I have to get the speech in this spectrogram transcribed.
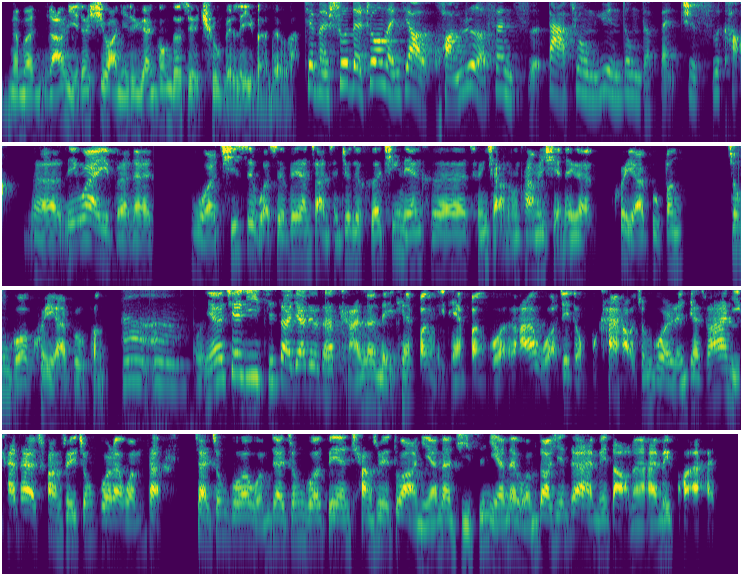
那么，然后你都希望你的员工都是 true believer，对吧？这本书的中文叫《狂热分子大众运动的本质思考》。呃，另外一本呢，我其实我是非常赞成，就是何青莲和陈小龙他们写那个《溃而不崩》。中国溃而不崩，嗯嗯，因为就一直大家都在谈了哪天崩哪天崩。我啊我这种不看好中国人，人家说啊，你看他要创衰中国了，我们在在中国，我们在中国被人唱衰多少年了，几十年了，我们到现在还没倒呢，还没垮。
